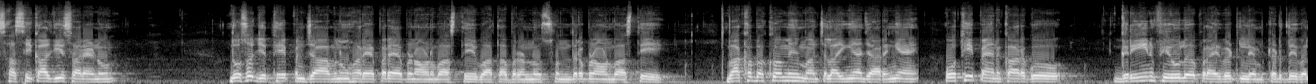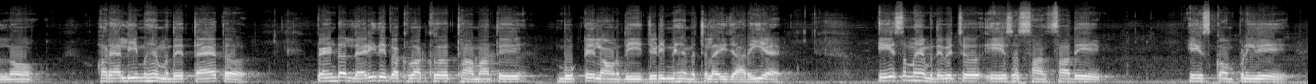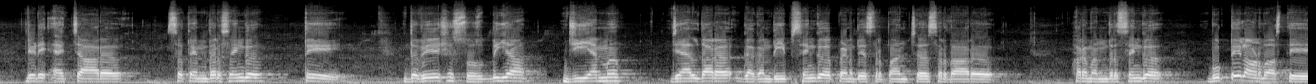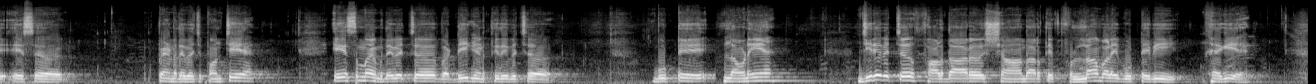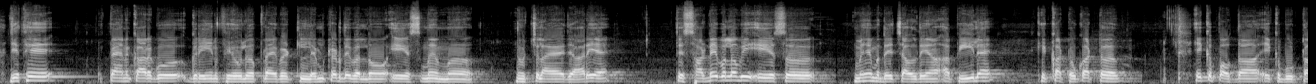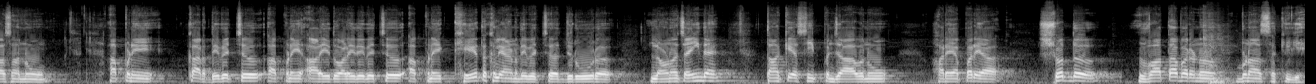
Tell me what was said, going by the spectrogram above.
ਸਤਿ ਸ਼੍ਰੀ ਅਕਾਲ ਜੀ ਸਾਰਿਆਂ ਨੂੰ। ਦੋਸਤੋ, ਜਿੱਥੇ ਪੰਜਾਬ ਨੂੰ ਹਰਿਆ ਭਰਿਆ ਬਣਾਉਣ ਵਾਸਤੇ ਵਾਤਾਵਰਣ ਨੂੰ ਸੁੰਦਰ ਬਣਾਉਣ ਵਾਸਤੇ ਵੱਖ-ਵੱਖ ਮੁਹਿੰਮਾਂ ਚਲਾਈਆਂ ਜਾ ਰਹੀਆਂ ਹੈ ਉੱਥੇ Pan Cargo Green Fuel Private Limited ਦੇ ਵੱਲੋਂ ਹਰਿਆਲੀ ਮੁਹਿੰਮ ਦੇ ਤਹਿਤ ਪਿੰਡ ਲਹਿਰੀ ਦੇ ਵੱਖ-ਵੱਖ ਥਾਵਾਂ ਤੇ ਬੂਟੇ ਲਾਉਣ ਦੀ ਜਿਹੜੀ ਮੁਹਿੰਮ ਚਲਾਈ ਜਾ ਰਹੀ ਹੈ ਇਸ ਮੁਹਿੰਮ ਦੇ ਵਿੱਚ ਇਸ ਸੰਸਥਾ ਦੇ, ਇਸ ਕੰਪਨੀ ਦੇ ਜਿਹੜੇ ਐਚ ਆਰ ਸਤਿੰਦਰ ਸਿੰਘ ਤੇ ਦਵੇਸ਼ ਸੁਸਦੀਆ ਜੀਐਮ ਜੈਲਦਾਰ ਗਗਨਦੀਪ ਸਿੰਘ, ਪਿੰਡ ਦੇ ਸਰਪੰਚ ਸਰਦਾਰ ਹਰਮੰਦਰ ਸਿੰਘ ਬੂਟੇ ਲਾਉਣ ਵਾਸਤੇ ਇਸ ਪਿੰਡ ਦੇ ਵਿੱਚ ਪਹੁੰਚੇ ਹੈ। ਇਸ ਮੁਹਿੰਮ ਦੇ ਵਿੱਚ ਵੱਡੀ ਗਿਣਤੀ ਦੇ ਵਿੱਚ ਬੂਟੇ ਲਾਉਣੇ ਆ ਜਿਹਦੇ ਵਿੱਚ ਫਲਦਾਰ ਸ਼ਾਨਦਾਰ ਤੇ ਫੁੱਲਾਂ ਵਾਲੇ ਬੂਟੇ ਵੀ ਹੈਗੇ ਆ ਜਿੱਥੇ Pan Cargo Green Fuel Private Limited ਦੇ ਵੱਲੋਂ ਇਸ ਮੁਹਿੰਮ ਨੂੰ ਚਲਾਇਆ ਜਾ ਰਿਹਾ ਹੈ। ਤੇ ਸਾਡੇ ਵੱਲੋਂ ਵੀ ਇਸ ਮੁਹਿੰਮ ਦੇ ਚੱਲਦਿਆਂ ਅਪੀਲ ਹੈ ਕਿ ਘੱਟੋ ਘੱਟ ਇੱਕ ਪੌਦਾ, ਇੱਕ ਬੂਟਾ ਸਾਨੂੰ ਆਪਣੇ ਘਰ ਦੇ ਵਿੱਚ, ਆਪਣੇ ਆਲੇ ਦੁਆਲੇ ਦੇ ਵਿੱਚ, ਆਪਣੇ ਖੇਤ ਖਲਿਆਣ ਦੇ ਵਿੱਚ ਜ਼ਰੂਰ ਲਾਉਣਾ ਚਾਹੀਦਾ ਹੈ ਤਾਂ ਕਿ ਅਸੀਂ ਪੰਜਾਬ ਨੂੰ ਹਰਿਆ ਭਰਿਆ ਸ਼ੁੱਧ ਵਾਤਾਵਰਣ ਬਣਾ ਸਕੀਏ।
